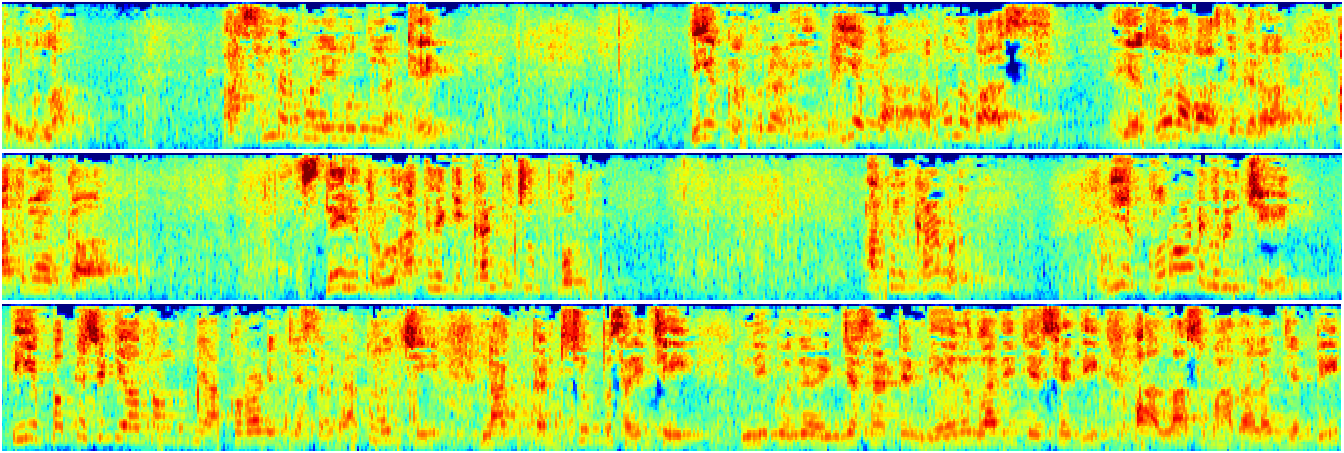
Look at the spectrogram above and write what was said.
కరీముల్లా ఆ సందర్భంలో ఏమవుతుందంటే ఈ యొక్క కురాడి ఈ యొక్క అబునవాస్ నవాజ్ దగ్గర అతని యొక్క స్నేహితుడు అతనికి కంటి చూపు పోతుంది. అతను కనబడు ఈ కుర్రాడి గురించి ఈ పబ్లిసిటీ అవుతా ఉంటుంది. ఆ కుర్రాడు ఇచ్చేస్తాడు అతను వచ్చి నాకు కంటి చూపు సరిచేయి. నీకు ఇది చేస్తాడంటే నేను కాదు చేసేది. ఆ అల్లా సుబాదాలు అని చెప్పి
